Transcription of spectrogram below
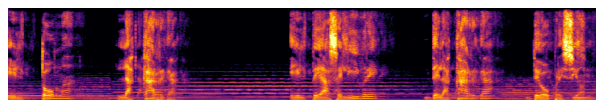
él toma la carga. Él te hace libre de la carga de opresión.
